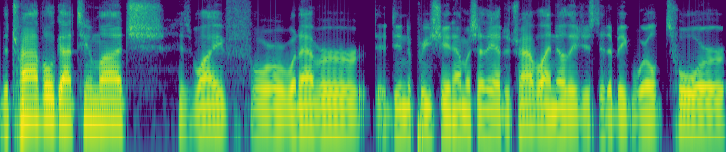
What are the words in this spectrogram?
the travel got too much. His wife or whatever didn't appreciate how much they had to travel. I know they just did a big world tour,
